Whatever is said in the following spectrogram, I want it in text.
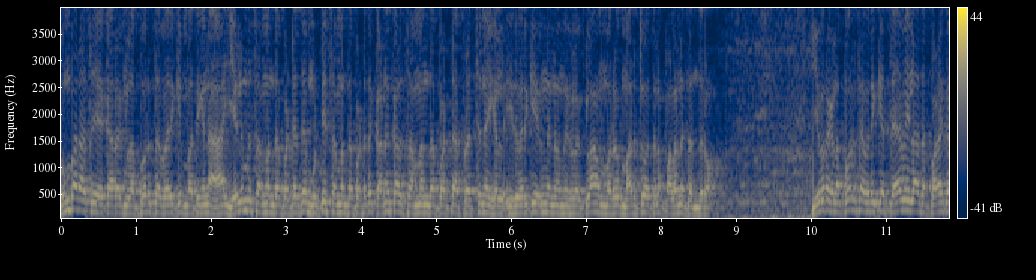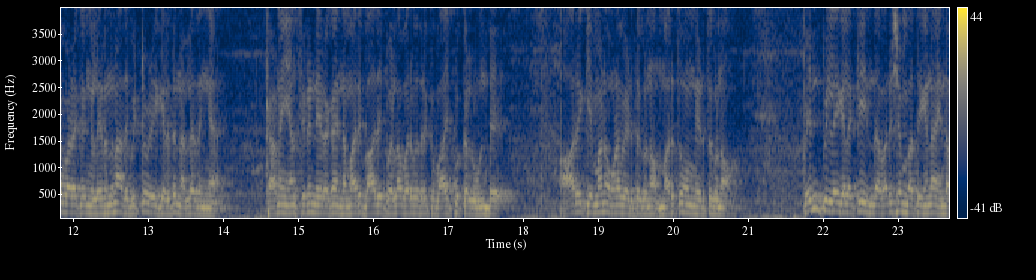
கும்பராசிக்காரங்களை பொறுத்த வரைக்கும் பார்த்தீங்கன்னா எலும்பு சம்மந்தப்பட்டது முட்டி சம்மந்தப்பட்டது கணுக்கால் சம்மந்தப்பட்ட பிரச்சனைகள் இது வரைக்கும் இருந்தவங்களுக்கெல்லாம் மரு மருத்துவத்தில் பலனை தந்துடும் இவர்களை பொறுத்த வரைக்கும் தேவையில்லாத பழக்க வழக்கங்கள் இருந்ததுன்னா அதை விட்டு ஒழிக்கிறது நல்லதுங்க. கணையம் சிறுநீரகம் இந்த மாதிரி பாதிப்புகள்லாம் வருவதற்கு வாய்ப்புகள் உண்டு. ஆரோக்கியமான உணவு எடுத்துக்கணும் மருத்துவம் எடுத்துக்கணும். பெண் பிள்ளைகளுக்கு இந்த வருஷம் பார்த்தீங்கன்னா இந்த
